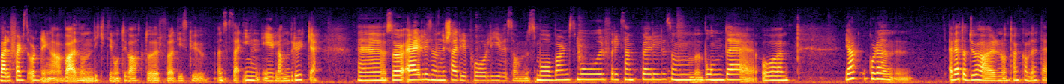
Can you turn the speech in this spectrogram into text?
velferdsordninga var en sånn viktig motivator for at de skulle ønske seg inn i landbruket. Eh, så jeg er sånn nysgjerrig på livet som småbarnsmor, f.eks., som bonde. Og ja, hvordan Jeg vet at du har noen tanker om dette.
